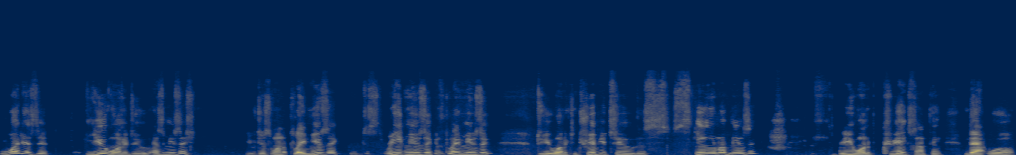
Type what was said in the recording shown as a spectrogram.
what is it you want to do as a musician you just want to play music, just read music and play music? Do you want to contribute to the scheme of music? Do you want to create something that will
